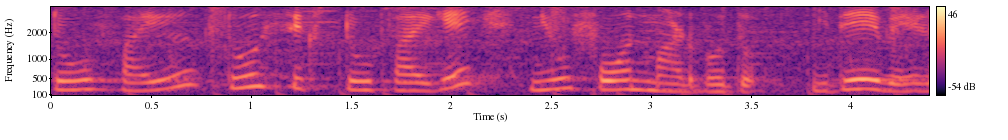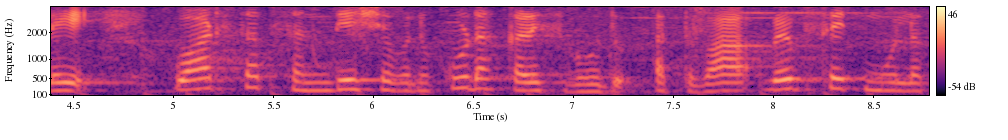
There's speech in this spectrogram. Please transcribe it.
two five two six two ಫೈವ್ಗೆ ನೀವು ಫೋನ್ ಮಾಡ್ಬೋದು. ಇದೇ ವೇಳೆ ವಾಟ್ಸಪ್ ಸಂದೇಶವನ್ನು ಕೂಡ ಕಳಿಸಬಹುದು ಅಥವಾ ವೆಬ್ಸೈಟ್ ಮೂಲಕ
